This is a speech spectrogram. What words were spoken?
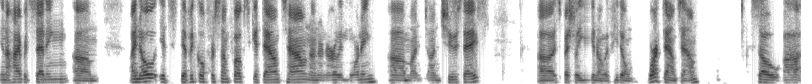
in a hybrid setting. Um, I know it's difficult for some folks to get downtown on an early morning um, on, on Tuesdays, uh, especially, you know, if you don't work downtown. So uh,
